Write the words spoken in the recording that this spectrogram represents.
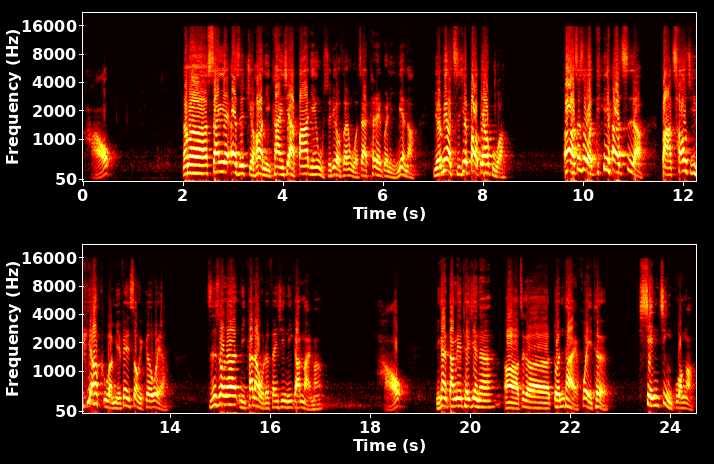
好，那么三月二十九号，你看一下八点五十六分，我在 Telegram 里面呢，有没有直接报标股啊？啊，这是我第二次啊，把超级标股啊免费送给各位啊。只是说呢，你看到我的分析，你敢买吗？好，你看当天推荐呢，啊，这个敦泰、惠特、先进光啊，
